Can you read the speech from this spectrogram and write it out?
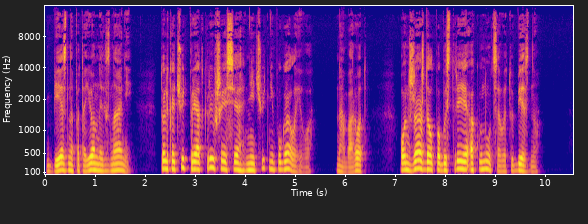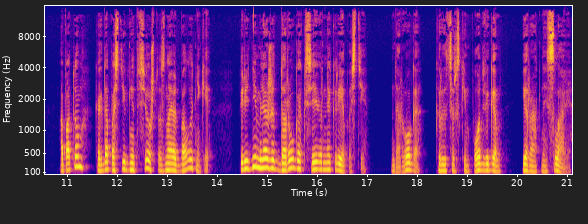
Бездна потаенных знаний, только чуть приоткрывшаяся, ничуть не пугала его. Наоборот, он жаждал побыстрее окунуться в эту бездну. А потом, когда постигнет все, что знают болотники, перед ним ляжет дорога к северной крепости – Дорога к рыцарским подвигам и ратной славе.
